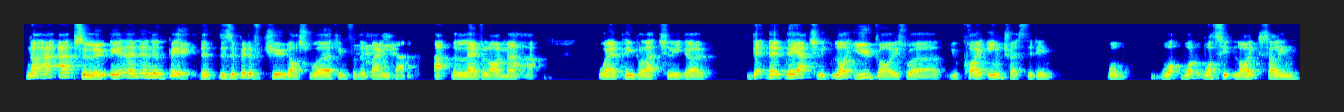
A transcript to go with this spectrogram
No, absolutely, and, and a bit there's a bit of kudos working for the bank at, at the level I'm at, where people actually go, they, they, they, actually like you guys were, you're quite interested in, well, what what what's it like selling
